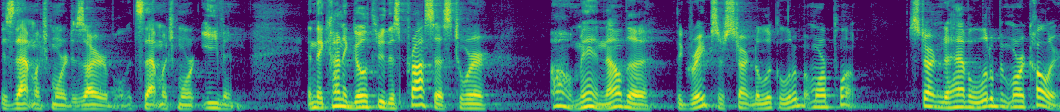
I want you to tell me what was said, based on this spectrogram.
is that much more desirable. It's that much more even. And they kind of go through this process to where oh man now the, the grapes are starting to look a little bit more plump starting to have a little bit more color.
